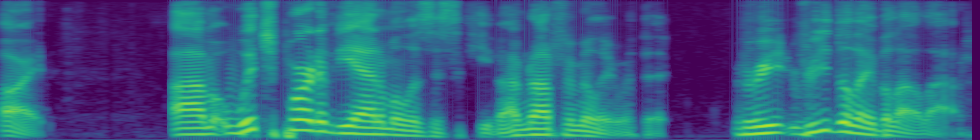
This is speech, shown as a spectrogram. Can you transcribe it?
All right. Um, which part of the animal is this, Akiva? I'm not familiar with it. Read read the label out loud.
